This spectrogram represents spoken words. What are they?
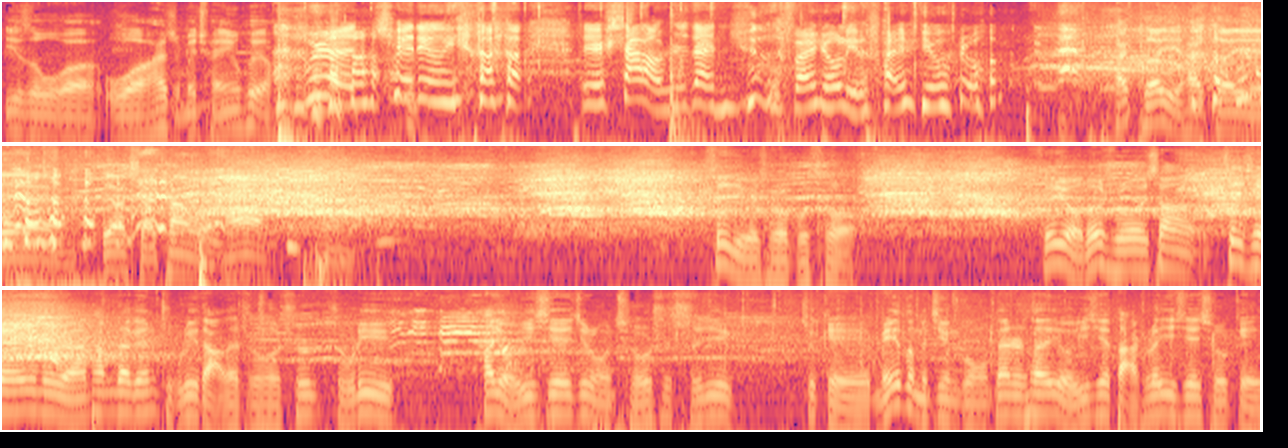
意思我我还准备全运会哈。不是确定一下，这是沙老师在女子反手里的排名是吧？还可以，还可以，不要小看我啊！这几个球不错。所以有的时候像这些运动员，他们在跟主力打的时候，其实主力他有一些这种球是实际就给没怎么进攻，但是他有一些打出来一些球给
